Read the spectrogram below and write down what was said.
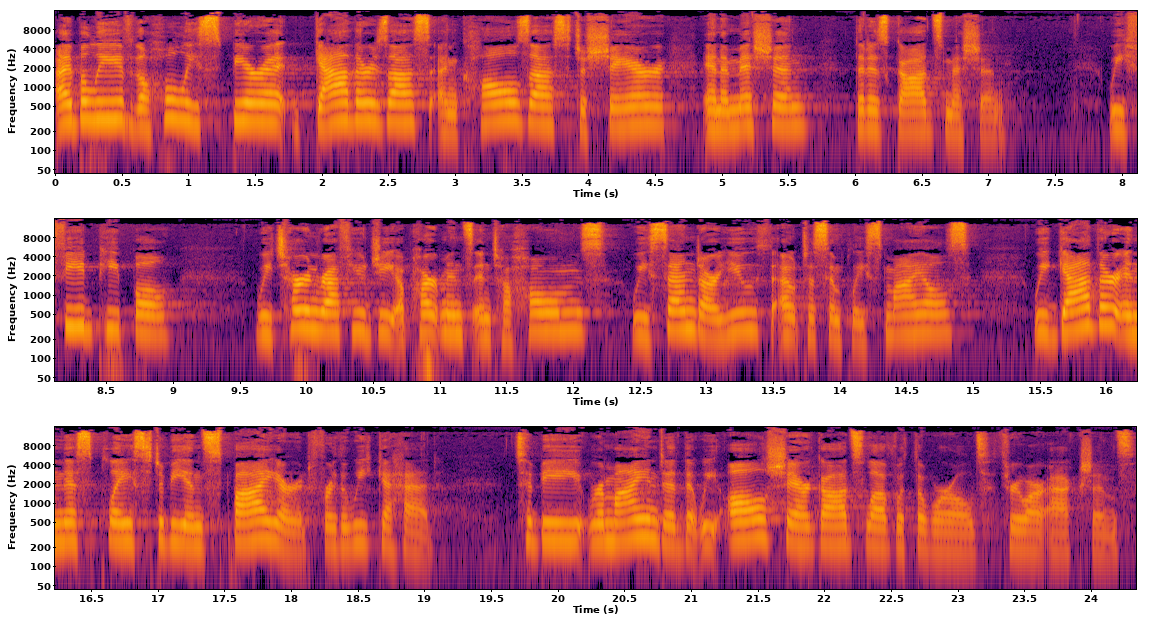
I believe the Holy Spirit gathers us and calls us to share in a mission that is God's mission. We feed people, we turn refugee apartments into homes, we send our youth out to Simply Smiles. We gather in this place to be inspired for the week ahead, to be reminded that we all share God's love with the world through our actions.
